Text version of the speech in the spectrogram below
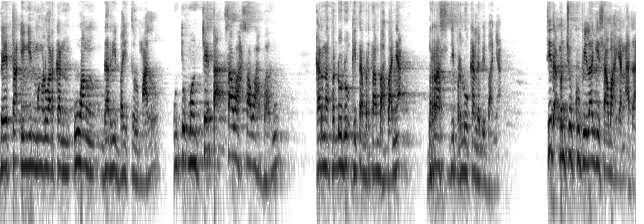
beta ingin mengeluarkan uang dari Baitul Mal untuk mencetak sawah-sawah baru karena penduduk kita bertambah banyak, beras diperlukan lebih banyak. Tidak mencukupi lagi sawah yang ada.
